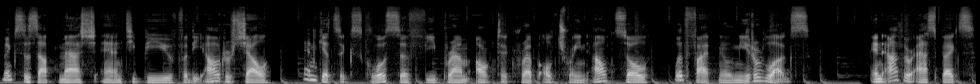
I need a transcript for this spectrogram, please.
mixes up mesh and TPU for the outer shell and gets exclusive Vibram Arctic Grip All-Terrain outsole with 5mm lugs. In other aspects,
